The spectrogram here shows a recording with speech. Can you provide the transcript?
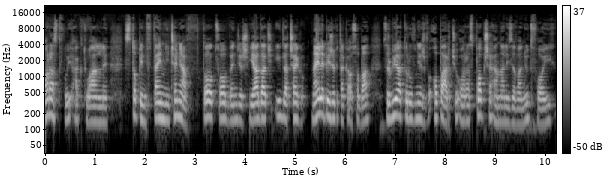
oraz Twój aktualny stopień wtajemniczenia w to, co będziesz jadać i dlaczego. Najlepiej, żeby taka osoba zrobiła to również w oparciu oraz po przeanalizowaniu Twoich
